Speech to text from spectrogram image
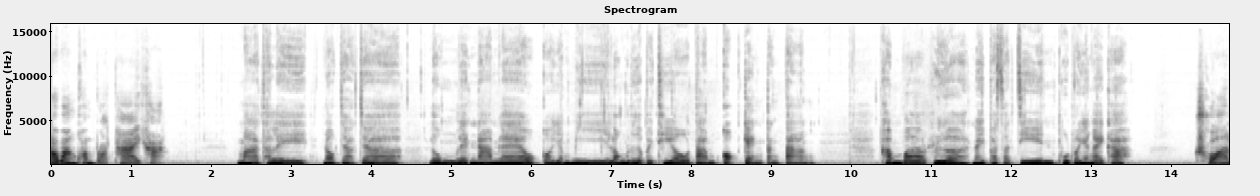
ระวังความปลอดภัยค่ะ มาทะเลนอกจากจะ ลงเล่นน้ำแล้วก็ยังมีล่องเรือไปเที่ยวตามเกาะแก่งต่างๆคำว่าเรือในภาษาจีนพูดว่ายังไงคะชวน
